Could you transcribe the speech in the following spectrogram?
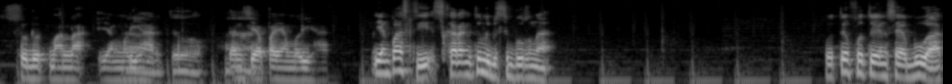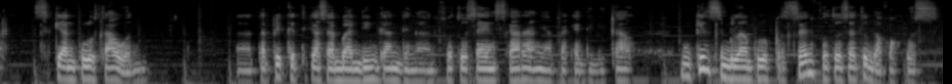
sudut mana yang melihat Nah, betul. dan Nah. siapa yang melihat. yang pasti sekarang itu lebih sempurna. Foto-foto yang saya buat sekian puluh tahun, nah, tapi ketika saya bandingkan dengan foto saya yang sekarang yang pakai digital, mungkin 90% foto saya itu nggak fokus.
